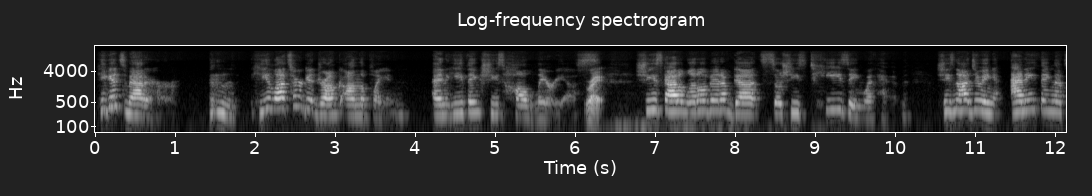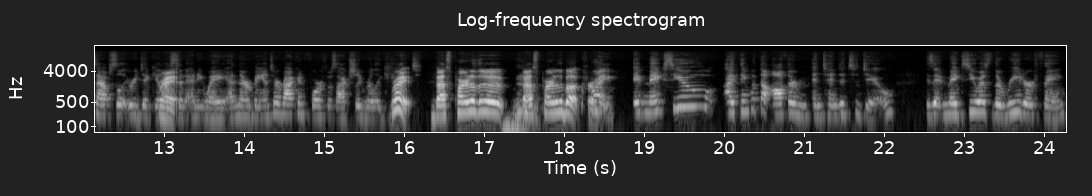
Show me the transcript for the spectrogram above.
He gets mad at her. he lets her get drunk on the plane, and he thinks she's hilarious. Right. She's got a little bit of guts, so she's teasing with him. She's not doing anything that's absolutely ridiculous Right. in any way, and their banter back and forth was actually really cute. Right. Best part of the best part of the book for Right. me. It makes you, I think, what the author intended to do is it makes you, as the reader, think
